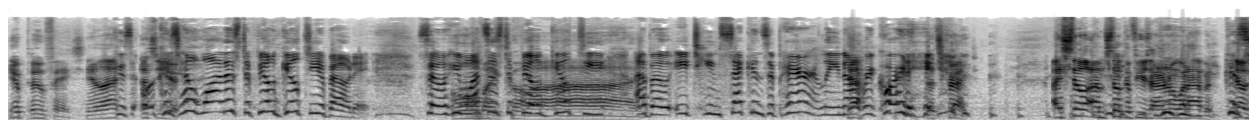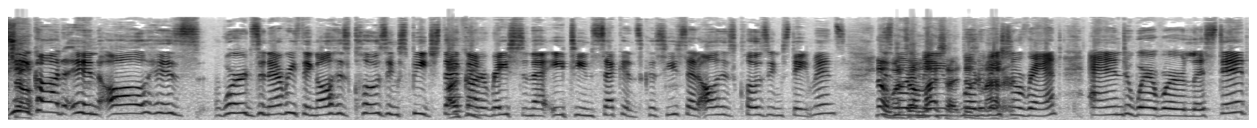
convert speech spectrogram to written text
You're poo face. You know that? Because he'll want us to feel guilty about it. So he Oh wants us to feel guilty about 18 seconds apparently not Yeah, recording. That's correct. I still, I'm still confused. I don't know what happened. Because No, he so got in all his words and everything, all his closing speech, that think- got erased in that 18 seconds because he said all his closing statements, No, his but it's on my side, motivational matter. rant, and where we're listed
